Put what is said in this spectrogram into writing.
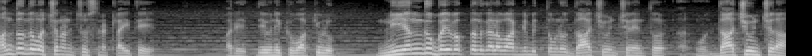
పంతొమ్మిది వచనాన్ని చూసినట్లయితే మరి దేవునికి వాక్యములు నీయందు భయభక్తులు గల వారి నిమిత్తమును దాచి ఉంచిన ఎంతో దాచి ఉంచిన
